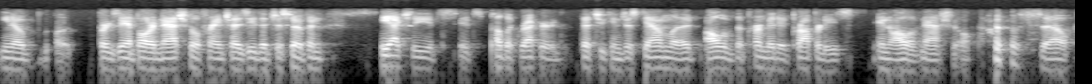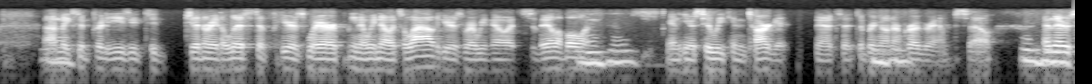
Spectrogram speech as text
You know, for example, our Nashville franchisee that just opened he actually it's it's public record that you can just download all of the permitted properties in all of Nashville. so uh, mm-hmm. makes it pretty easy to generate a list of here's where you know we know it's allowed, here's where we know it's available, and mm-hmm. and here's who we can target you know, to to bring mm-hmm. on our mm-hmm. program. So. Mm-hmm. And there's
